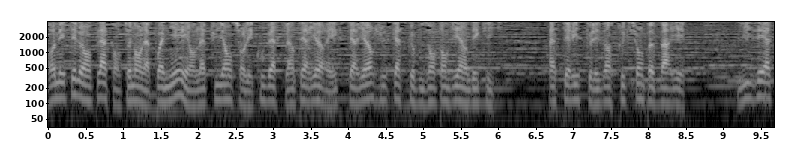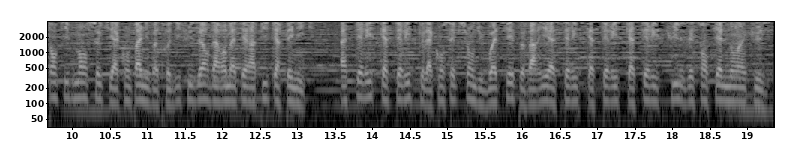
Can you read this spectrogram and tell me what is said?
remettez-le en place en tenant la poignée et en appuyant sur les couvercles intérieurs et extérieurs jusqu'à ce que vous entendiez un déclic. Astérisque les instructions peuvent varier. Lisez attentivement ceux qui accompagnent votre diffuseur d'aromathérapie terpénique. Astérisque astérisque la conception du boîtier peut varier astérisque astérisque astérisque huiles essentielles non incluses.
